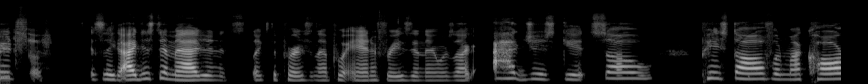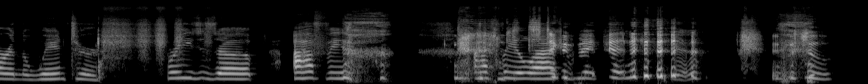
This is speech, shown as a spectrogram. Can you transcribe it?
wanted- stuff. It's like I just imagine it's like the person that put antifreeze in there was like, I just get so pissed off when my car in the winter freezes up. I feel I feel like- Stick a pen. yeah. Good.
